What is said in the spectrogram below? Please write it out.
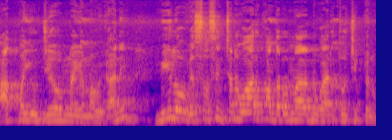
ఆత్మయు జీవమునై ఉన్నవి కానీ మీలో విశ్వసించని వారు కొందరున్నారని వారితో చెప్పాను.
